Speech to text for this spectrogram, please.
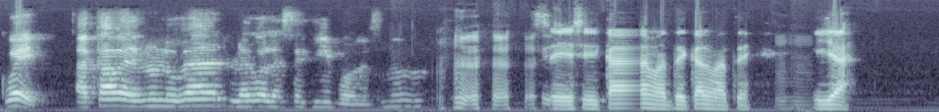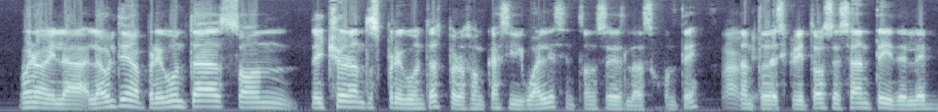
Güey, acaba en un lugar, luego la seguimos, ¿no? Sí, sí, cálmate, cálmate. Y ya. Bueno, y la, la última pregunta son, de hecho eran dos preguntas, pero son casi iguales, entonces las junté. Ah. Tanto de escritor cesante y de Lev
